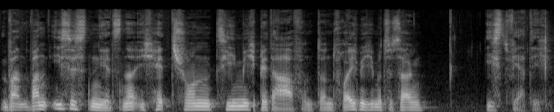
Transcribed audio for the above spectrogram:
wann, wann ist es denn jetzt? Ne? Ich hätte schon ziemlich Bedarf. Und dann freue ich mich immer zu sagen, ist fertig.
